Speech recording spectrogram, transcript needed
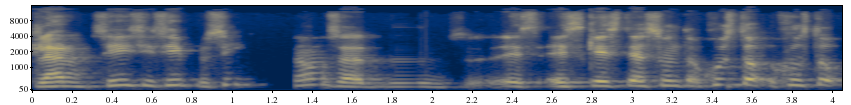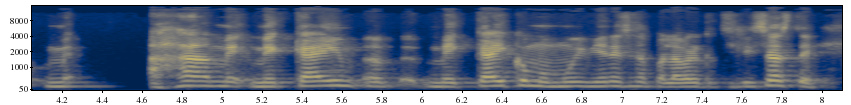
Claro, sí, sí, sí, pues sí, ¿no? O sea, es, es que este asunto, justo, justo, me, ajá, me, me, cae, me cae como muy bien esa palabra que utilizaste,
